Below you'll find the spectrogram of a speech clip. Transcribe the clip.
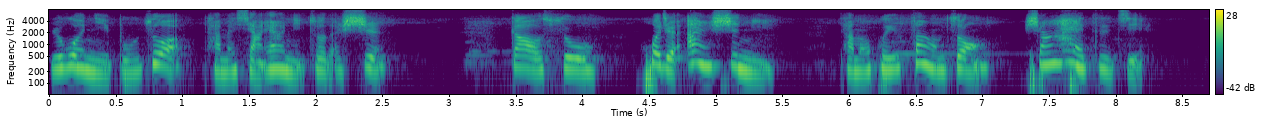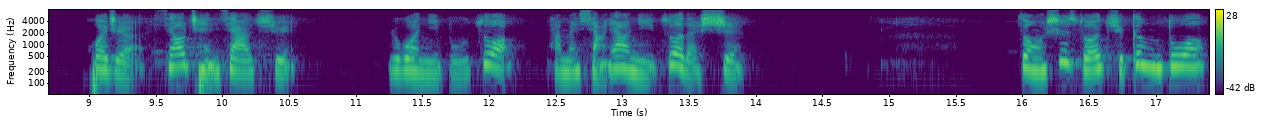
如果你不做他们想要你做的事，告诉或者暗示你他们会放纵、伤害自己或者消沉下去；如果你不做他们想要你做的事。总是索取更多，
